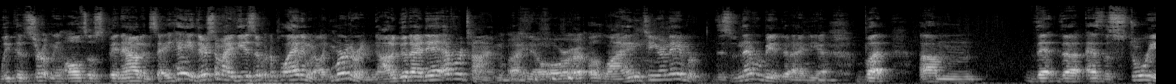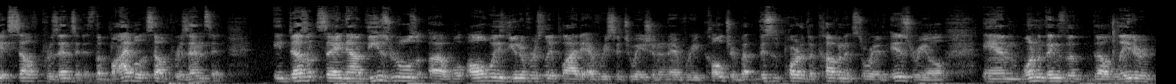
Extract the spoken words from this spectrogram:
We could certainly also spin out and say, hey, there's some ideas that would apply anywhere, like murdering, not a good idea ever time, uh, you know, or, or lying to your neighbor. This would never be a good idea. But um, that the as the story itself presents it, as the Bible itself presents it, it doesn't say now these rules uh, will always universally apply to every situation and every culture, but this is part of the covenant story of Israel. And one of the things that the later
